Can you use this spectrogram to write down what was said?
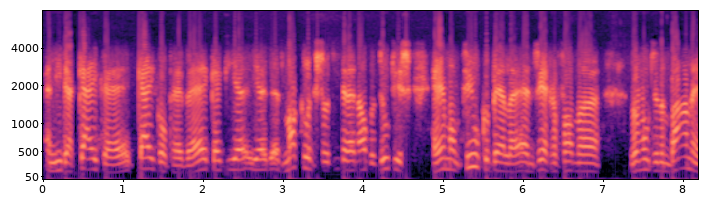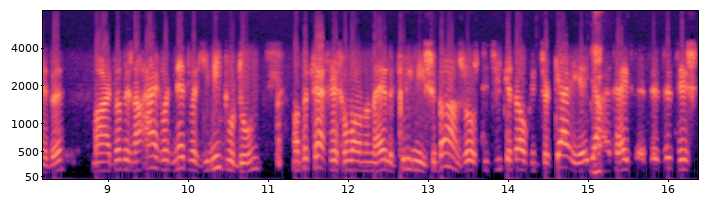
en die daar kijken, kijk op hebben. Hè. Kijk, je, je, het makkelijkste wat iedereen altijd doet is Herman Tielke bellen en zeggen van eh, we moeten een baan hebben. Maar dat is nou eigenlijk net wat je niet moet doen. Want dan krijg je gewoon een hele klinische baan. Zoals dit weekend ook in Turkije. Ja, het, heeft, het, het, het is,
